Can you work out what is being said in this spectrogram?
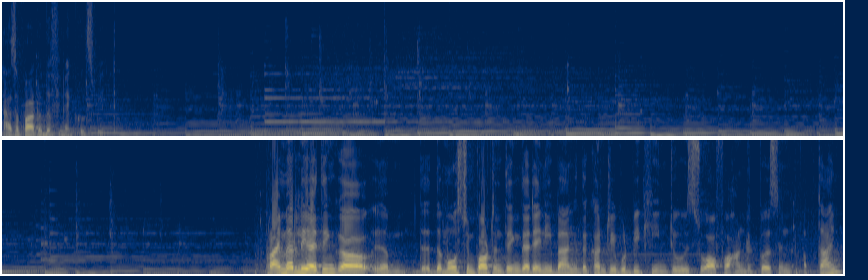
as a part of the Finacle suite. Primarily, I think uh, um, the, the, most important thing that any bank in the country would be keen to is to offer 100% uptime.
